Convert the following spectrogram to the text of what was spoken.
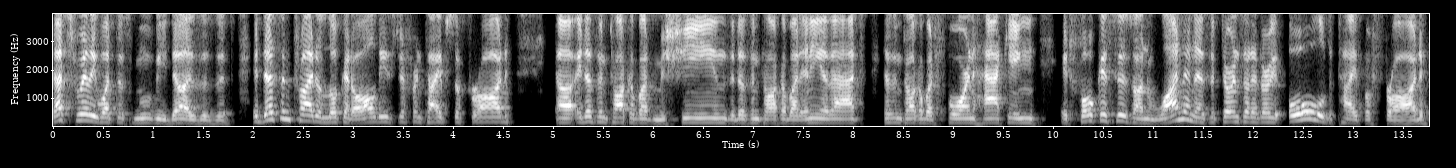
that's really what this movie does is it, it doesn't try to look at all these different types of fraud. Uh, it doesn't talk about machines. It doesn't talk about any of that. It doesn't talk about foreign hacking. It focuses on one, and as it turns out, a very old type of fraud.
